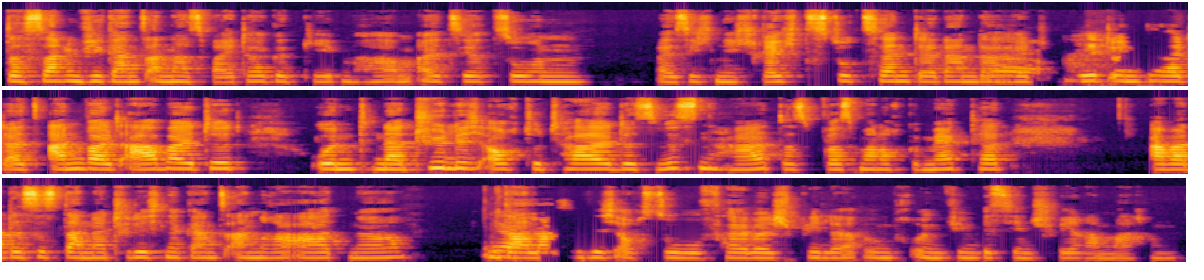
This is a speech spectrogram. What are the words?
das dann irgendwie ganz anders weitergegeben haben, als jetzt so ein, weiß ich nicht, Rechtsdozent, der dann da ja. halt steht und halt als Anwalt arbeitet und natürlich auch total das Wissen hat, das, was man auch gemerkt hat. Aber das ist dann natürlich eine ganz andere Art, ne? Und ja. da lassen sich auch so Fallbeispiele irgendwie ein bisschen schwerer machen.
